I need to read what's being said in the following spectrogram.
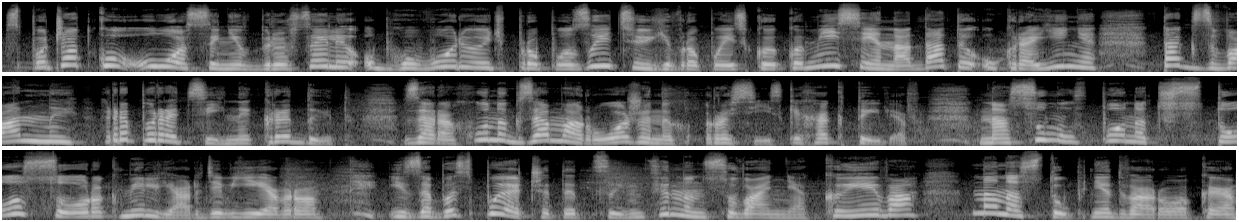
Спочатку осені в Брюсселі обговорюють пропозицію Європейської комісії надати Україні так званий репараційний кредит за рахунок заморожених російських активів на суму в понад 140 мільярдів євро і забезпечити цим фінансування Києва на наступні два роки.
